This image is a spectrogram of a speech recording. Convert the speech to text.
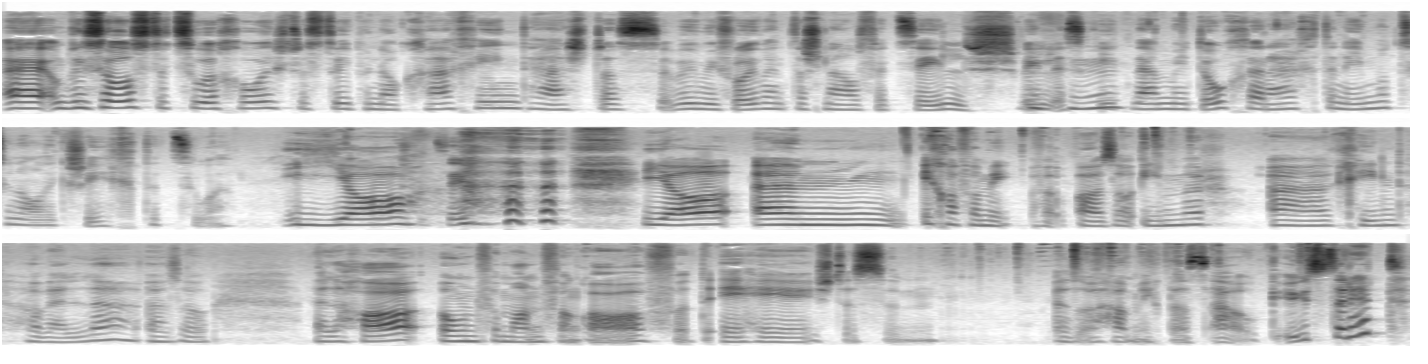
Äh, und wieso es dazu gekommen ist, dass du eben noch kein Kind hast, das würde mich freuen, wenn du das schnell erzählst. Weil mhm. es gibt nämlich doch eine recht emotionale Geschichte dazu. Ja, ja ähm, ich habe also immer ein Kind wollen. Also haben. Und vom Anfang an von der Ehe ist das ein, also habe ich das auch geäußert.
